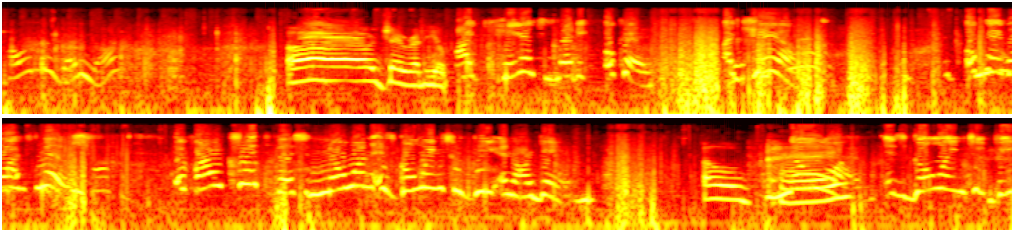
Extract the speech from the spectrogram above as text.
tell him to ready up? Uh, Jay, ready up. I can't ready. Okay, I can't. Okay, watch this. If I click this, no one is going to be in our game. Okay. No Okay. one is going to be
